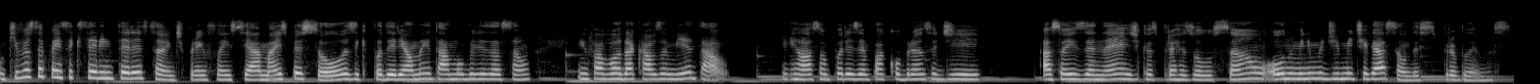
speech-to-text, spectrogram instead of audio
O que você pensa que seria interessante para influenciar mais pessoas e que poderia aumentar a mobilização em favor da causa ambiental? Em relação, por exemplo, à cobrança de ações enérgicas para resolução ou, no mínimo, de mitigação desses problemas.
